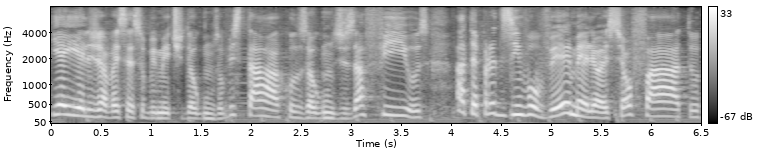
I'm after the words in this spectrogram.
E aí ele já vai ser submetido a alguns obstáculos, alguns desafios, até para desenvolver melhor esse olfato,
